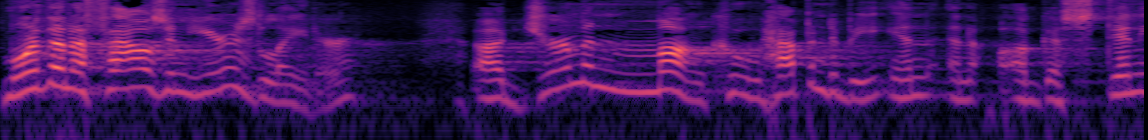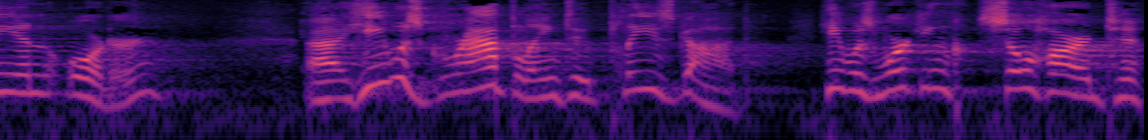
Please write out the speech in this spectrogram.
More than a thousand years later, a German monk who happened to be in an Augustinian order, uh, he was grappling to please God. He was working so hard to,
